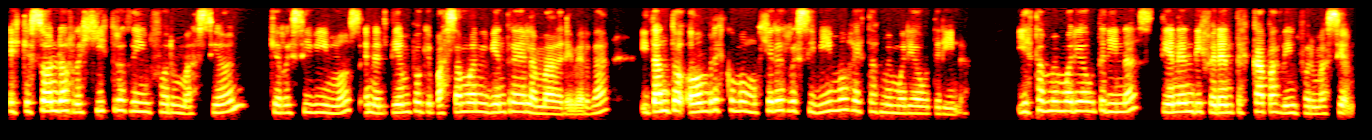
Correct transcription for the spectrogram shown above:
es que son los registros de información que recibimos en el tiempo que pasamos en el vientre de la madre, ¿verdad? Y tanto hombres como mujeres recibimos estas memorias uterinas y estas memorias uterinas tienen diferentes capas de información.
